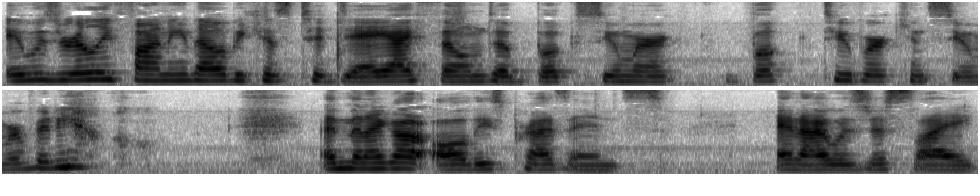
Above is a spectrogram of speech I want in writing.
it was really funny though because today I filmed a booktuber, booktuber consumer video. and then I got all these presents and I was just like,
